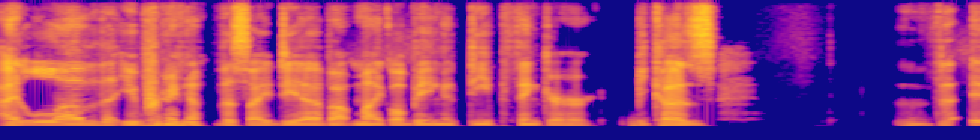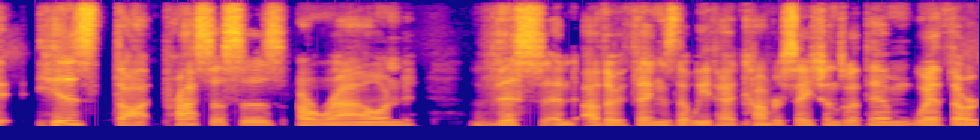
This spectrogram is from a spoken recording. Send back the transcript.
I love that you bring up this idea about Michael being a deep thinker because the, his thought processes around this and other things that we've had conversations with him with or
